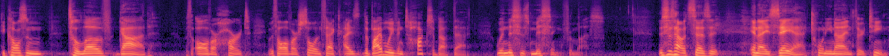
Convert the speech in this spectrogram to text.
He calls them to love God with all of our heart, with all of our soul. In fact, I, the Bible even talks about that when this is missing from us. This is how it says it in Isaiah 29 13.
